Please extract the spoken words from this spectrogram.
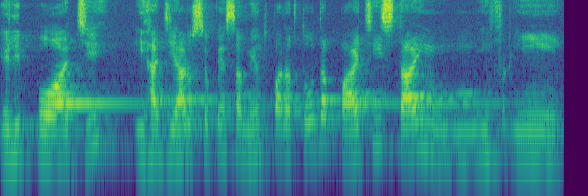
ele pode irradiar o seu pensamento para toda parte e estar em, em, em,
